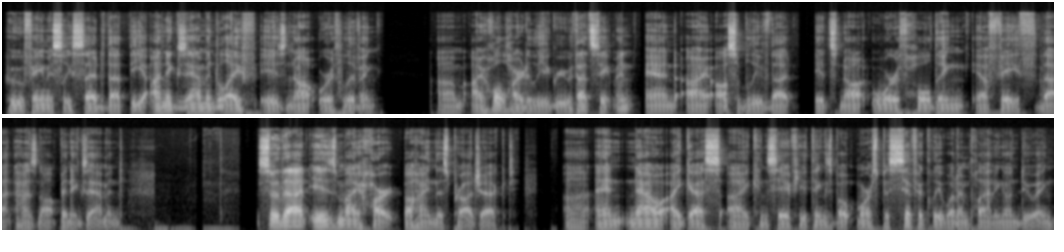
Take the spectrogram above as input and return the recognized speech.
who famously said that the unexamined life is not worth living. Um, I wholeheartedly agree with that statement, and I also believe that it's not worth holding a faith that has not been examined. So that is my heart behind this project. Uh, and now I guess I can say a few things about more specifically what I'm planning on doing.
